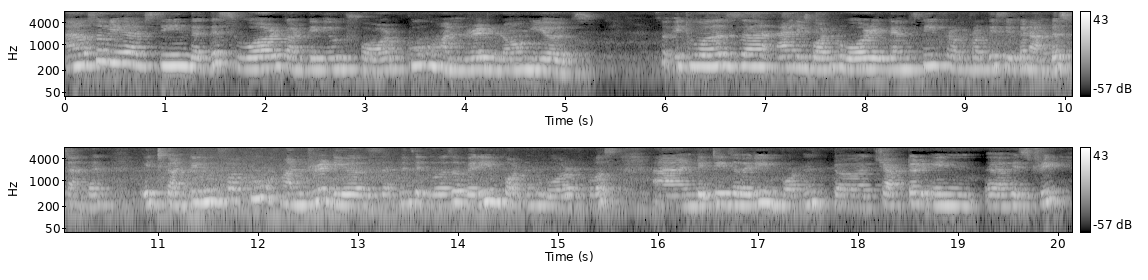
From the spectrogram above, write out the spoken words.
And also we have seen that this war continued for 200 long years. So it was uh, an important war. You can see from, from this you can understand that it continued for 200 years. That means it was a very important war of course and it is a very important uh, chapter in uh, history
